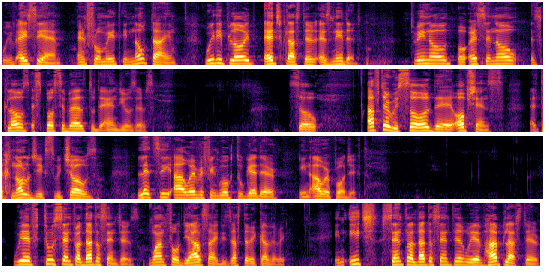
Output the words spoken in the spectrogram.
with ACM, and from it, in no time, we deployed edge cluster as needed, three-node or SNO as close as possible to the end users. So after we saw the options and technologies we chose, let's see how everything worked together in our project. We have two central data centers, one for the R-side, disaster recovery. In each central data center, we have hub cluster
